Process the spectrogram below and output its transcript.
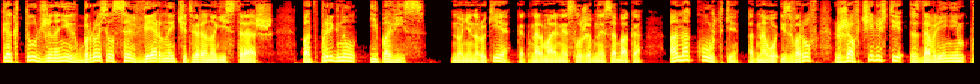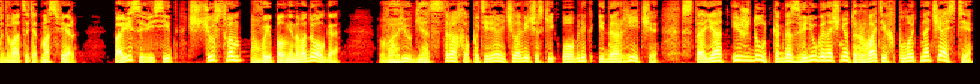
как тут же на них бросился верный четвероногий страж. Подпрыгнул и повис. Но не на руке, как нормальная служебная собака, а на куртке одного из воров, сжав челюсти с давлением в 20 атмосфер. Повис и висит с чувством выполненного долга. Варюги от страха потеряли человеческий облик и дар речи, стоят и ждут, когда зверюга начнет рвать их плоть на части,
